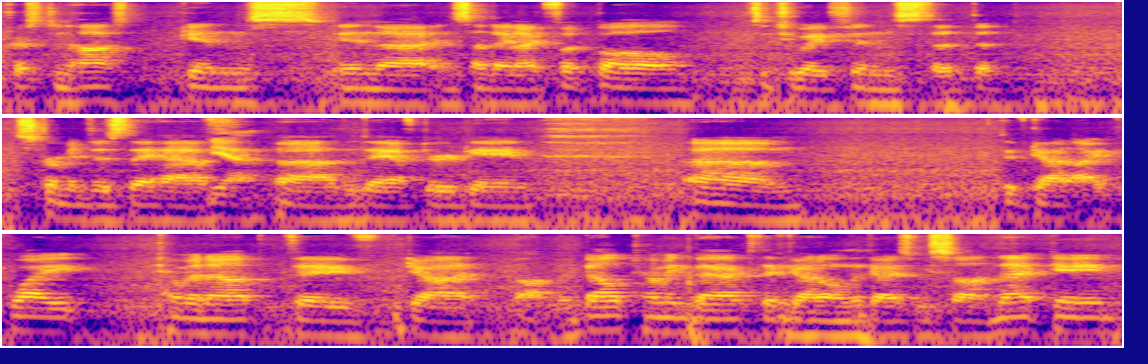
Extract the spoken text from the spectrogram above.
Kristen Hoskins in uh, in Sunday Night Football situations, the, the scrimmages they have Yeah. uh, the day after a game. Um, they've got Ike White coming up. They've got Autman-Bell coming back. They've got all the guys we saw in that game,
